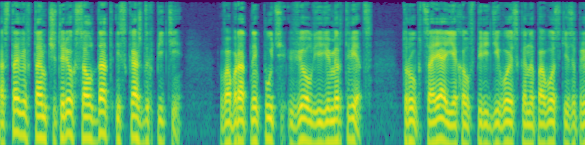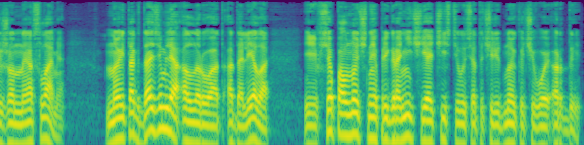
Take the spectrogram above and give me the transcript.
оставив там четырех солдат из каждых пяти. В обратный путь вел ее мертвец. Труп царя ехал впереди войска на повозке, запряженной ослами. Но и тогда земля Алларуат одолела, и все полночное приграничье очистилось от очередной кочевой орды.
